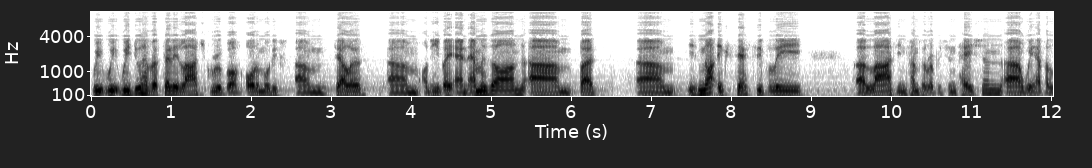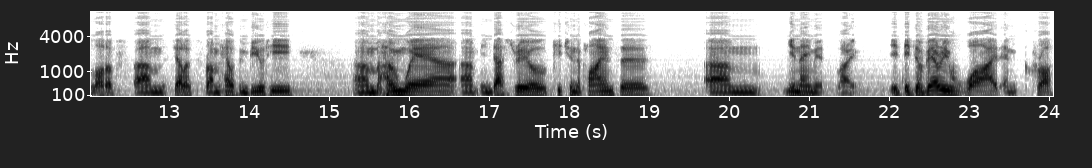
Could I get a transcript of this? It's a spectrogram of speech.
we, we, we do have a fairly large group of automotive um, sellers um, on eBay and Amazon, um, but um, it's not excessively uh, large in terms of representation. Uh, we have a lot of um, sellers from health and beauty, um, homeware, um, industrial, kitchen appliances, um, you name it. Like it, it's a very wide and cross,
